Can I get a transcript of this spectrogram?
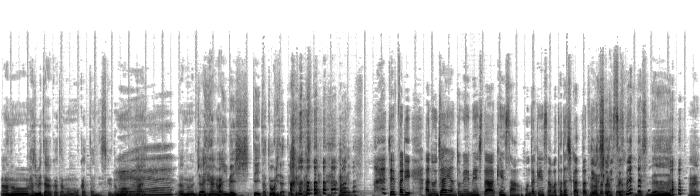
あの初めて会う方も多かったんですけども、はい、あのジャイアンはイメージしていた通りだって言われまして、はい、じゃあやっぱりあのジャイアンと命名したケンさん本田健さんは正しかったっていうことですよね。ですね。はい。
